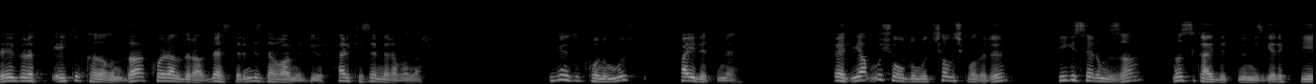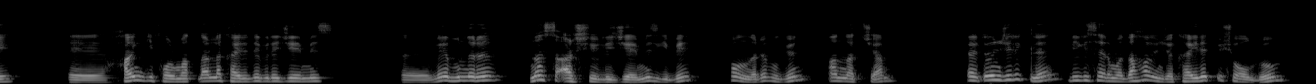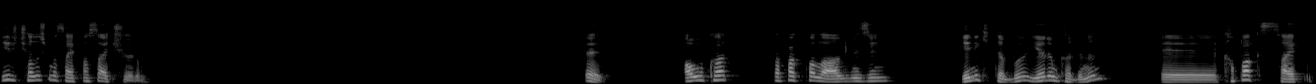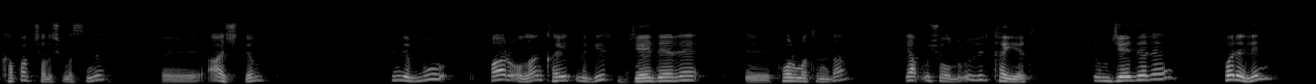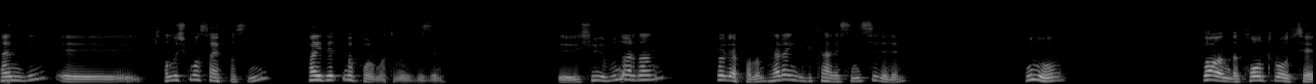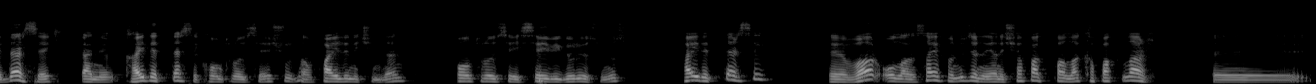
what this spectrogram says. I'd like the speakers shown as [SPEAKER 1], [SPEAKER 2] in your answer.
[SPEAKER 1] R Grafik Eğitim kanalımda CorelDRAW derslerimiz devam ediyor. Herkese merhabalar. Bugünkü konumuz kaydetme. Evet, yapmış olduğumuz çalışmaları bilgisayarımıza nasıl kaydetmemiz gerektiği, e, hangi formatlarla kaydedebileceğimiz e, ve bunları nasıl arşivleyeceğimiz gibi konuları bugün anlatacağım. Evet, öncelikle bilgisayarıma daha önce kaydetmiş olduğum bir çalışma sayfası açıyorum. Evet. Avukat Şafak Pala abimizin yeni kitabı Yarım Kadın'ın eee, kapak sayfa kapak çalışmasını eee, açtım. Şimdi bu var olan kayıtlı bir CDR eee, formatında yapmış olduğumuz bir kayıt. Şimdi bu CDR Corel'in kendi eee, çalışma sayfasını kaydetme formatımız bizim. Eee, şimdi bunlardan şöyle yapalım. Herhangi bir tanesini silelim. Bunu şu anda Ctrl S dersek yani kaydet dersek Ctrl S şuradan failin içinden Ctrl S save'i görüyorsunuz. Kaydet dersek e, var olan sayfanın üzerine yani şafak pala kapaklar e,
